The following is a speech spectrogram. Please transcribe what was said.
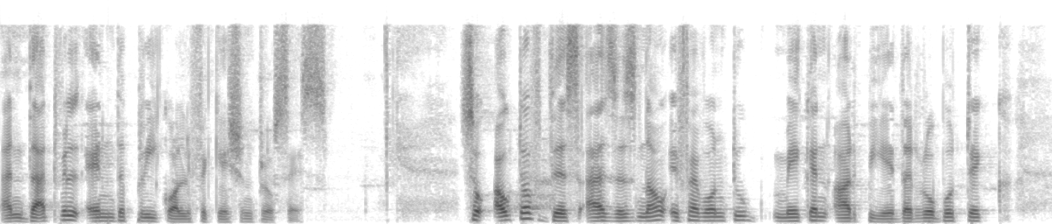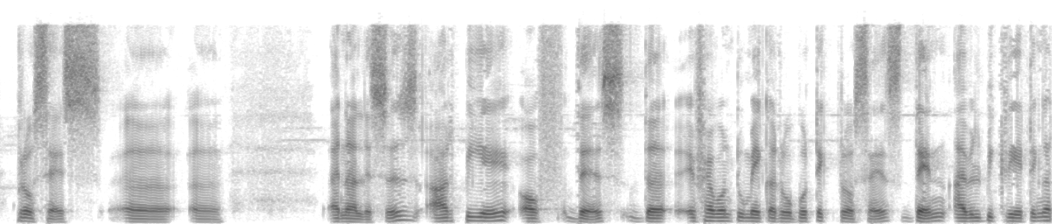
And that will end the pre-qualification process. So out of this as is now if I want to make an RPA, the robotic process uh, uh, analysis RPA of this the if I want to make a robotic process then I will be creating a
